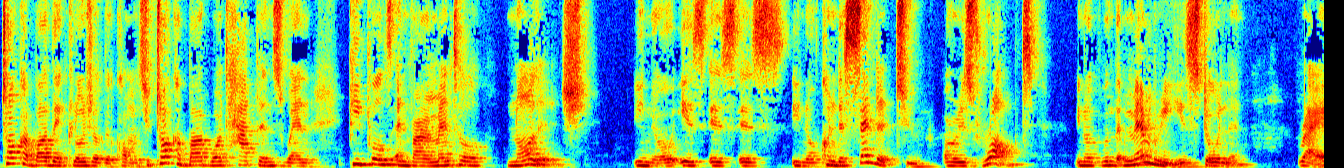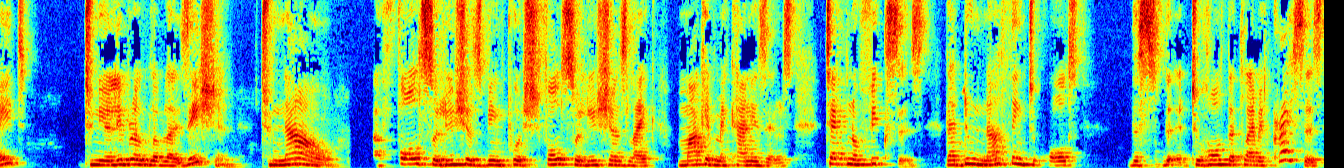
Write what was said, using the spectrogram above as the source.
talk about the enclosure of the commons, you talk about what happens when people's environmental knowledge, you know, is is is you know condescended to or is robbed. You know, when the memory is stolen, right? To neoliberal globalization to now uh, false solutions being pushed, false solutions like market mechanisms, techno fixes that do nothing to halt this, the, to halt the climate crisis,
